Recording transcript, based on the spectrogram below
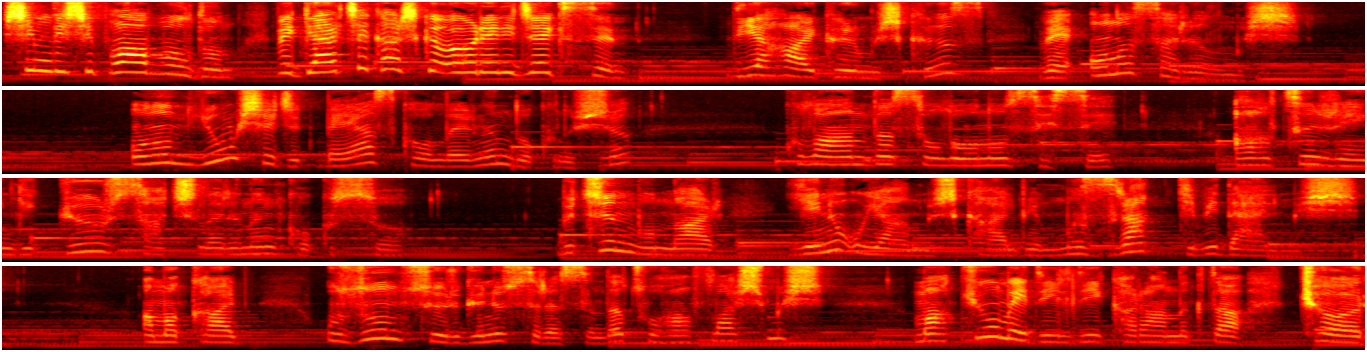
Şimdi şifa buldun ve gerçek aşkı öğreneceksin diye haykırmış kız ve ona sarılmış. Onun yumuşacık beyaz kollarının dokunuşu, kulağında soluğunun sesi, altın rengi gür saçlarının kokusu. Bütün bunlar yeni uyanmış kalbi mızrak gibi delmiş. Ama kalp uzun sürgünü sırasında tuhaflaşmış. Mahkum edildiği karanlıkta kör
